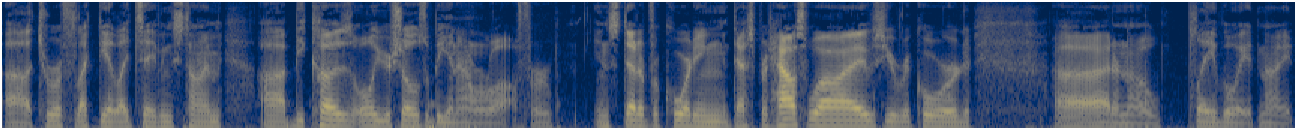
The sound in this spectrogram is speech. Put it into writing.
uh, to reflect daylight savings time uh, because all your shows will be an hour off. Or instead of recording Desperate Housewives, you record, uh, I don't know, Playboy at night.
